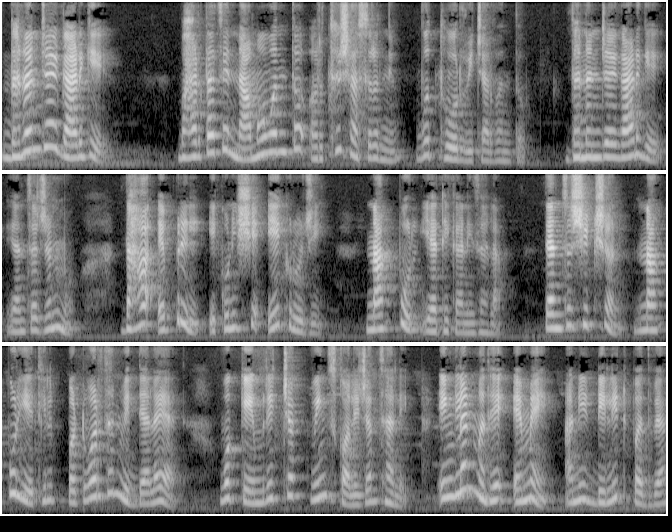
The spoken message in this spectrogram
धनंजय गाडगे भारताचे नामवंत अर्थशास्त्रज्ञ व थोर विचारवंत. धनंजय गाडगे यांचा जन्म दहा एप्रिल एकोणीसशे एक रोजी नागपूर या ठिकाणी झाला. त्यांचं शिक्षण नागपूर येथील पटवर्धन विद्यालयात व केम्ब्रिजच्या क्वीन्स कॉलेजात झाले. इंग्लंडमध्ये एम ए आणि डिलीट पदव्या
